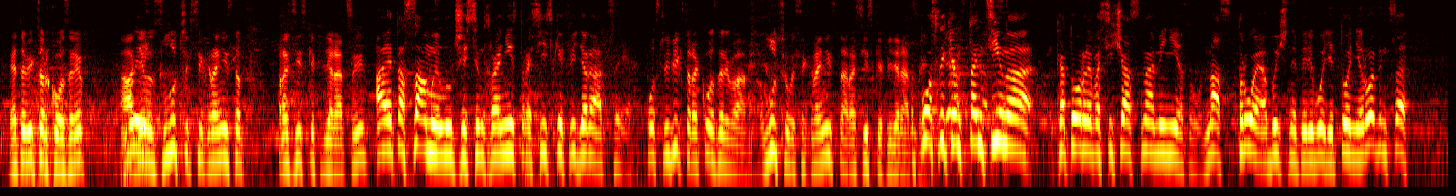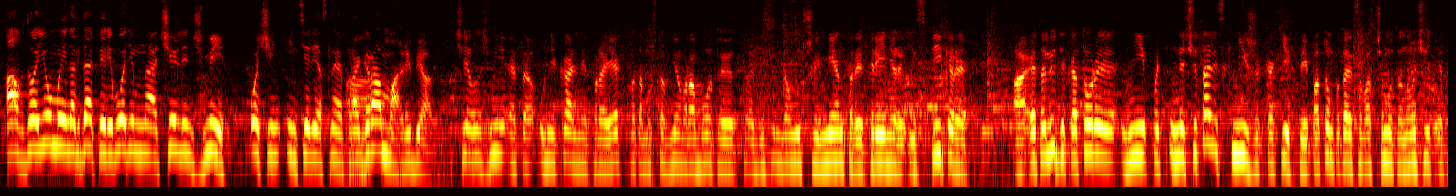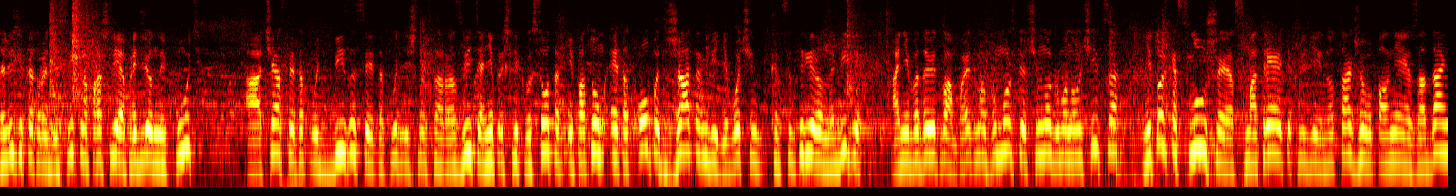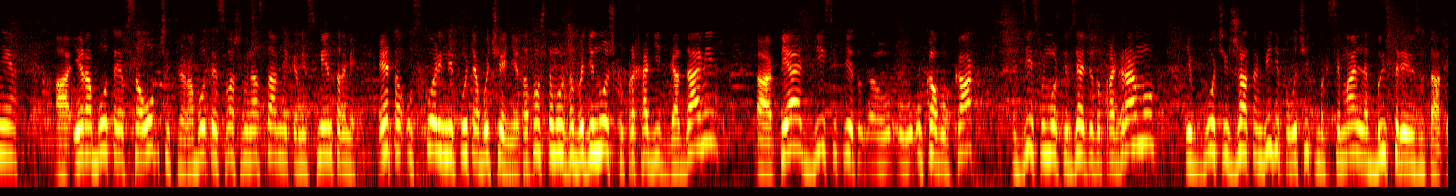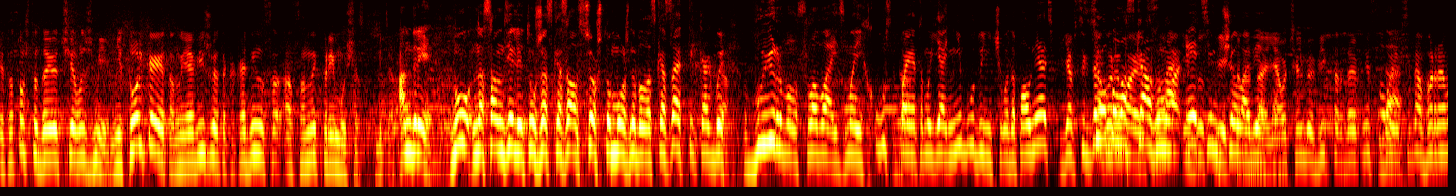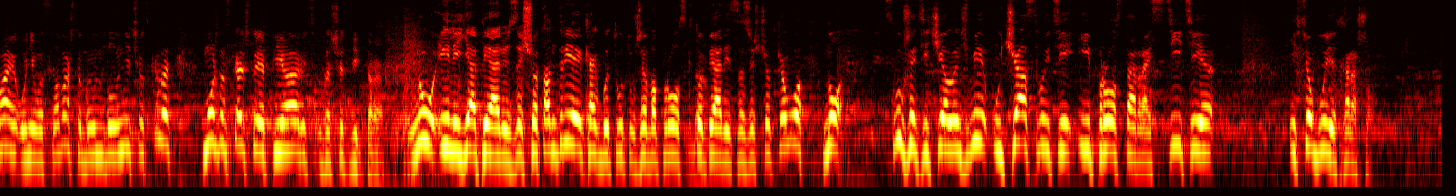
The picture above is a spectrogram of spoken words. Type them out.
Это Виктор Козырев, Мы- один из лучших синхронистов Российской Федерации. А это самый лучший синхронист Российской Федерации. После Виктора Козырева, лучшего синхрониста Российской Федерации. После Константина, которого сейчас с нами нету. Нас трое обычно переводит Тони Робинса, а вдвоем мы иногда переводим на Challenge Me. Очень интересная программа. Ребят, Challenge Me это уникальный проект, потому что в нем работают действительно лучшие менторы, тренеры и спикеры. А это люди, которые не, не начитались книжек каких-то и потом пытаются вас чему-то научить. Это люди, которые действительно прошли определенный путь. А часто это путь в бизнесе, это путь личностного развития. Они пришли к высотам, и потом этот опыт в сжатом виде, в очень концентрированном виде они выдают вам. Поэтому вы можете очень многому научиться, не только слушая, смотря этих людей, но также выполняя задания а, и работая в сообществе, работая с вашими наставниками, с менторами. Это ускоренный путь обучения. Это то, что можно в одиночку проходить годами, а, 5-10 лет, у, у- у кого как. Здесь вы можете взять эту программу и в очень сжатом виде получить максимально быстрый результат. Это то, что дает Challenge Me. Не только это, но я вижу это как один из основных преимуществ. Витя. Андрей, ну на самом деле ты уже сказал все, что можно было сказать. Ты как бы вырвал слова из моих уст, поэтому я не буду ничего дополнять. Я всегда все было сказано этим Виктора, человеком. Да, я очень люблю. Виктор дает мне слово, Да. я всегда вырываю у него слова, чтобы ему было нечего сказать. Можно сказать, что я пиарюсь за счет Виктора. Ну, или я пиарюсь за счет Андрея, как бы тут уже вопрос, кто пиарится за счет кого. Но слушайте Challenge Me, участвуйте и просто растите, и все будет хорошо.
